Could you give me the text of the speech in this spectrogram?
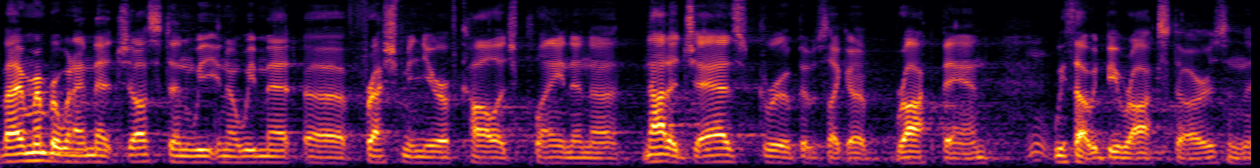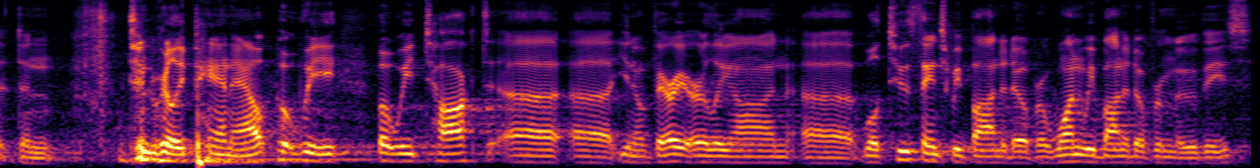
but I remember when I met Justin, we, you know, we met uh, freshman year of college playing in a, not a jazz group, it was like a rock band. We thought we'd be rock stars and it didn't, didn't really pan out, but we, but we talked, uh, uh, you know, very early on, uh, well, two things we bonded over. One, we bonded over movies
